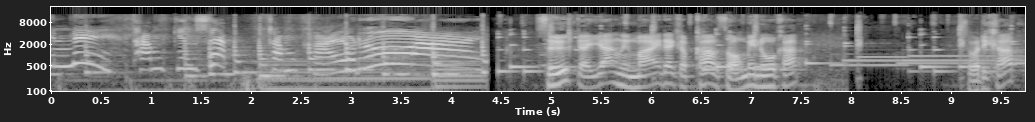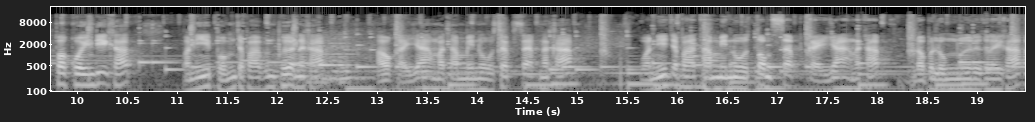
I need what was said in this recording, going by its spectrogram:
อินดี้ทำกินแซ่บทำขายรวยซื้อไก่ย่างหนึ่งไม้ได้กับข้าวสองเมนูครับ สวัสดีครับพ่อครัวอินดี้ครับ วันนี้ผมจะพาเพื่อนๆนะครับ เอาไก่ย่างมาทำเมนูแซ่บๆนะครับ วันนี้จะพาทำเมนูต้มแซ่บไก่ย่างนะครับ เราไปลงมือกันเลยครับ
